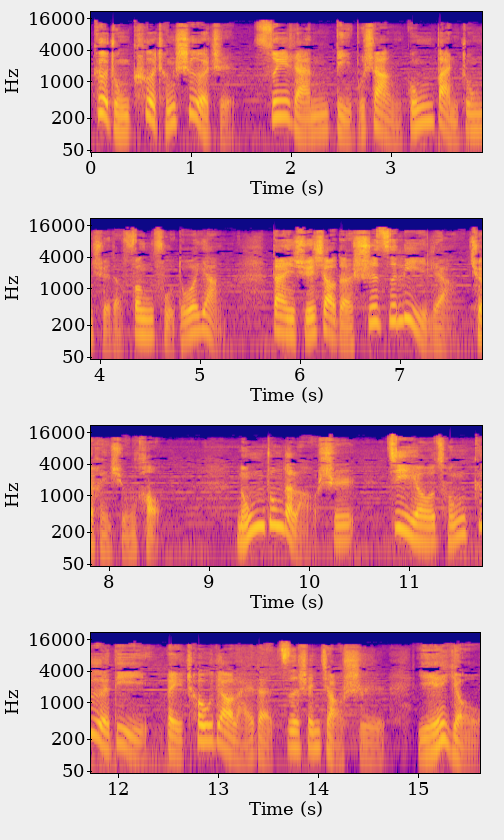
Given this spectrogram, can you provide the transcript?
各种课程设置虽然比不上公办中学的丰富多样，但学校的师资力量却很雄厚。农中的老师既有从各地被抽调来的资深教师，也有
